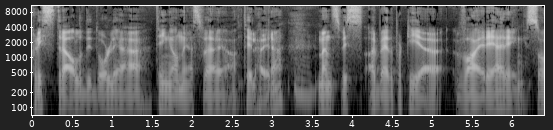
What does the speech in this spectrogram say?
klistre alle de dårlige tingene i SV-øya til Høyre. Mm. Mens hvis Arbeiderpartiet var i regjering, så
